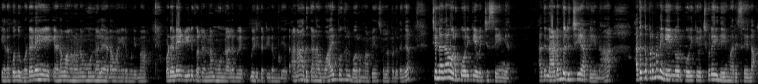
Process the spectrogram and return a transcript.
எனக்கு வந்து உடனே இடம் வாங்கணுன்னா மூணு நாளில் இடம் வாங்கிட முடியுமா? உடனே வீடு கட்டணும்னா மூணு நாளில் வீ வீடு கட்டிட முடியாது. ஆனால் அதுக்கான வாய்ப்புகள் வரும் அப்படின்னு சொல்லப்படுதுங்க. சின்னதாக ஒரு கோரிக்கையை வச்சு செய்யுங்க. அது நடந்துடுச்சு அப்படின்னா அதுக்கப்புறமா நீங்கள் இன்னொரு கோரிக்கை வச்சு கூட இதே மாதிரி செய்யலாம்.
